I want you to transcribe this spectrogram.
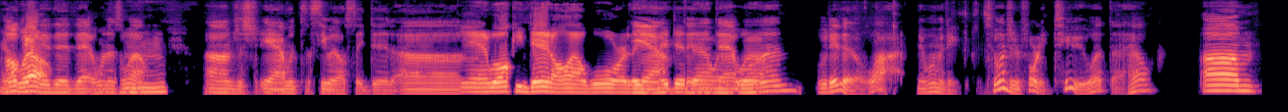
as okay, well. they did that one as well. Mhm. Um, just yeah, I went to see what else they did. Uh, Yeah, Walking Dead All Out War. They, yeah, they did that, one. as well. one. Ooh, they did a lot. They want me to 242. What the hell? Um,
